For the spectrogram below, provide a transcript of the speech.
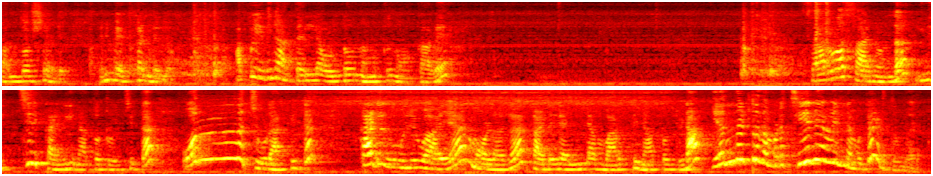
സന്തോഷമല്ലേ? അവന് വെക്കണ്ടല്ലോ. അപ്പൊ ഇതിനകത്തെല്ലാം ഉണ്ടോ നമുക്ക് നോക്കാവേ. സർവ സാധനം ഉണ്ട് ഇച്ചിരി കഴുകിനകത്തോട്ട് ഒഴിച്ചിട്ട് ഒന്ന് ചൂടാക്കിയിട്ട് കടുക് ഉലുവായ മുളക് വറുത്തിനകത്തോട്ട് ഇടാം. എന്നിട്ട് നമ്മുടെ ചീരവിൽ നമുക്ക് എടുത്തുകൊണ്ട് വരാം.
